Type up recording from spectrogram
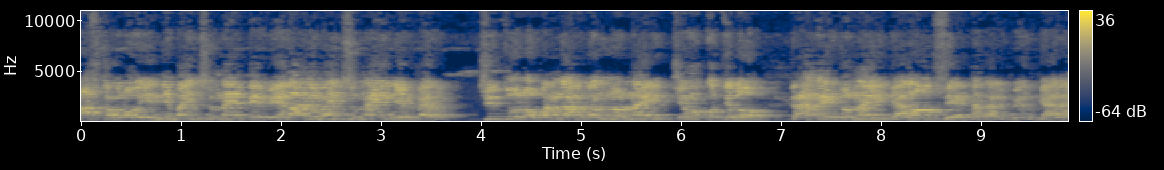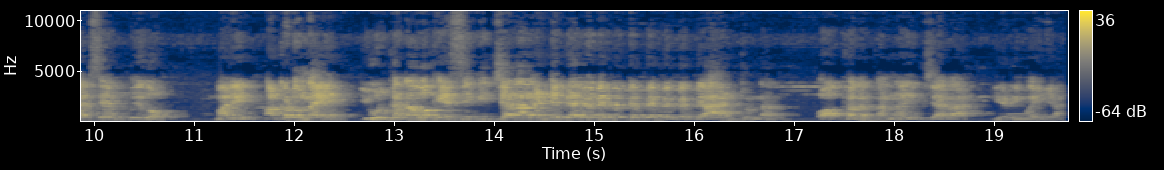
రాష్ట్రంలో ఎన్ని మైన్స్ ఉన్నాయంటే వేలాది మైన్స్ ఉన్నాయని చెప్పారు. చిత్తూరులో బంగారు గనులు ఉన్నాయి చీమకుర్తిలో గ్రానైట్ ఉన్నాయి గెలాక్సీ అంట దాని పేరు గెలాక్సీ పేరు. మరి అక్కడ ఉన్నాయి. ఎవరికన్నా ఒక ఎస్సీకి ఇచ్చారా అంటే అంటున్నారు. ఒక్కరికన్నా ఇచ్చారా? ఎడివయ్యా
